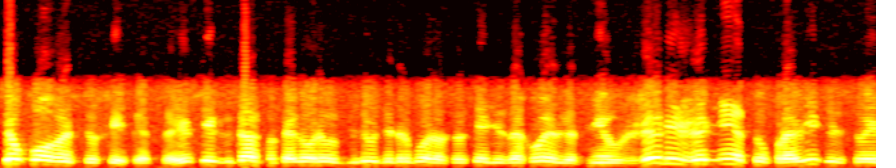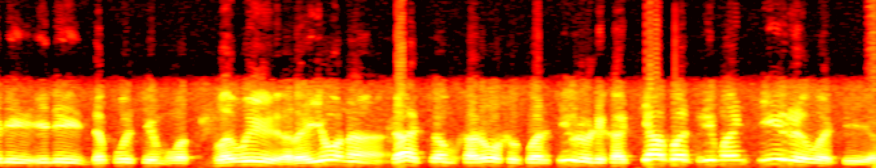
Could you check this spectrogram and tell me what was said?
Все полностью сыпется. И всегда, вот я говорю, люди другой раз, соседи заходят, говорят, неужели же нету правительства или, или, допустим, вот главы района дать вам хорошую квартиру или хотя бы отремонтировать ее?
